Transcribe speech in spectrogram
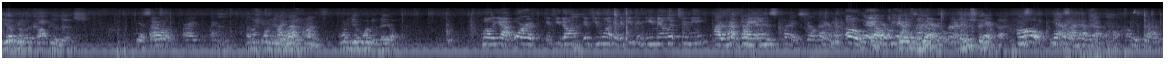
you have another copy of this? yes, I Oh, do. I, I. I just wanna give I one, left one, I wanna give one to Dale. Well, yeah, or if, if you don't, if you want, if you can email it to me, I have left one in Diane. his place, still there. Oh, Okay. Dale, okay, Dale, it's on yeah, there, Dale, perfect. Newspaper guy. Oh, yes, I have it. He's got it.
